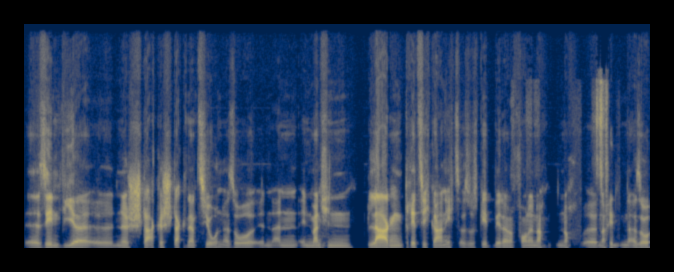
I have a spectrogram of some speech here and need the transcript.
äh, sehen wir äh, eine starke Stagnation. Also in, an, in manchen Lagen dreht sich gar nichts. Also es geht weder nach vorne noch, noch äh, nach hinten. Also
